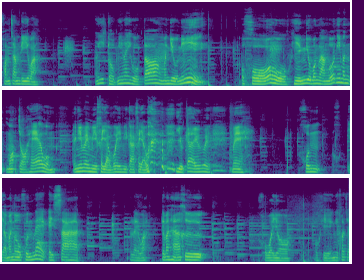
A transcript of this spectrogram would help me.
ความจำดีว่ะเฮ้ยตบนี่ไม่ถูกต้องมันอยู่นี่ โอ้โหหินอยู่บนหลังรถนี่มันเหมาะจอแฮ้ผม อันนี้ไม่มีขยับเว้ยมีการขยับอยู่ใกล้เว้ยแม่คนอย่ามาโนคนแรกไอ้ศาสตร์อะไรวะแต่ปัญหาคือควยอโอเคอย่างนี้เข้าใจ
